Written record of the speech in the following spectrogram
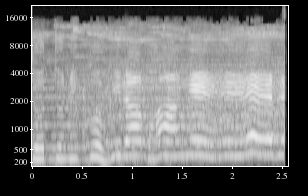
যতন কহিরা ভাঙে।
